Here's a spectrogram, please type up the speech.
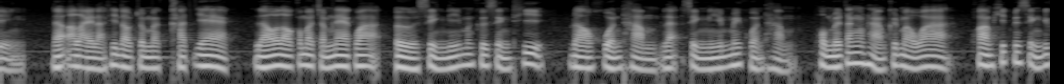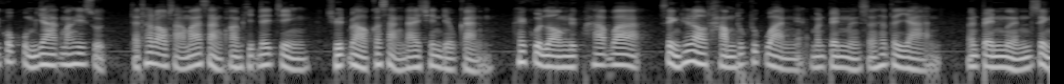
ริงๆ แล้วอะไรล่ะที่เราจะมาคัดแยก แล้วเราก็มาจำแนกว่า เออสิ่งนี้มันคือสิ่งที่เราควรทำและสิ่งนี้ไม่ควรทำผมเลยตั้งคำถามขึ้นมาว่า ความคิดเป็นสิ่งที่ควบคุมยากมากที่สุด แต่ถ้าเราสามารถสั่งความคิดได้จริง ชีวิตเราก็สั่งได้เช่นเดียวกัน ให้คุณลองนึกภาพว่าสิ่งที่เราทำทุกๆ วันเนี่ยมันเป็นเหมือนสัญชาตญาณมันเป็นเหมือนสิ่ง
